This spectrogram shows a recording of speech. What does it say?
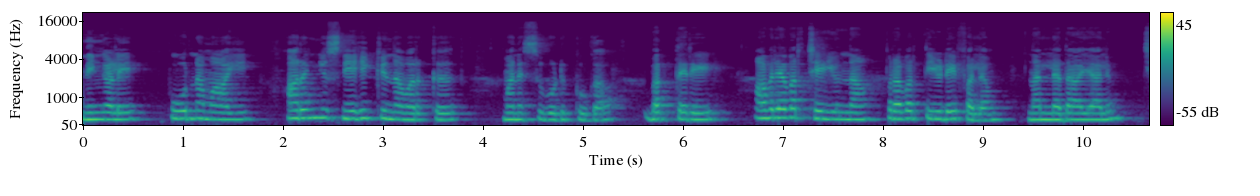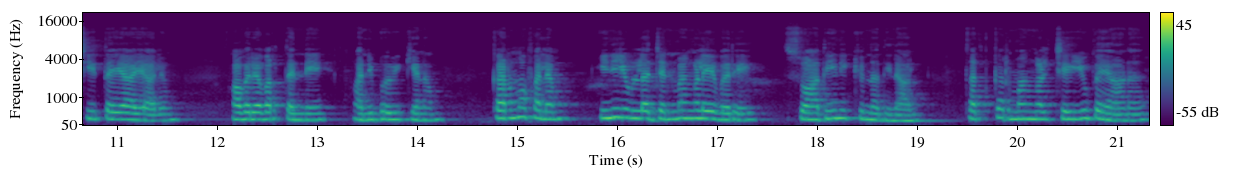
നിങ്ങളെ പൂർണമായി അറിഞ്ഞു സ്നേഹിക്കുന്നവർക്ക് മനസ്സു കൊടുക്കുക. ഭക്തരെ അവരവർ ചെയ്യുന്ന പ്രവൃത്തിയുടെ ഫലം നല്ലതായാലും ചീത്തയായാലും അവരവർ തന്നെ അനുഭവിക്കണം. കർമ്മഫലം ഇനിയുള്ള ജന്മങ്ങളെ വരെ സ്വാധീനിക്കുന്നതിനാൽ സത്കർമ്മങ്ങൾ ചെയ്യുകയാണ്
